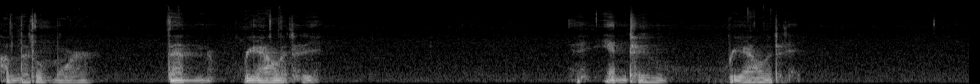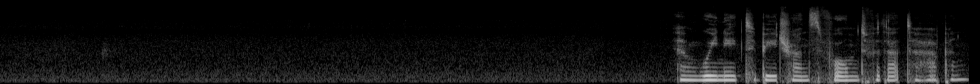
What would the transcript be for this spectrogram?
A little more than reality into reality. And we need to be transformed for that to happen.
